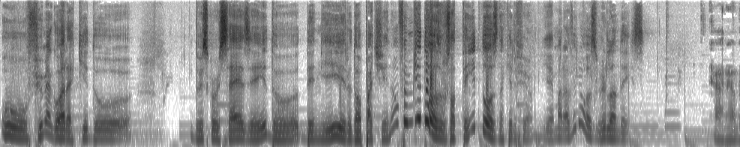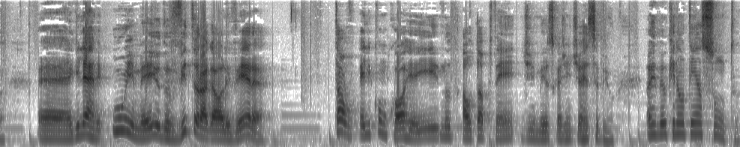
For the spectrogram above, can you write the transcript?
O filme agora aqui do. Do Scorsese aí, do De Niro, do Alpatino, é um filme de idoso, só tem idoso naquele filme. E é maravilhoso, o irlandês. Caramba. É, Guilherme, o e-mail do Vitor H. Oliveira, tal, ele concorre aí no- ao top 10 de e-mails que a gente já recebeu. É um e-mail que não tem assunto.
